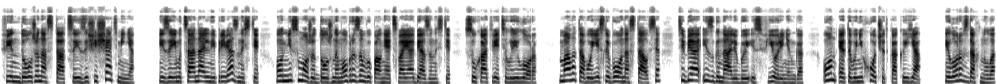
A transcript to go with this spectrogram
Фин должен остаться и защищать меня. Из-за эмоциональной привязанности он не сможет должным образом выполнять свои обязанности, сухо ответила и Лора. Мало того, если бы он остался, тебя изгнали бы из Фьорининга. Он этого не хочет, как и я. И Лора вздохнула.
